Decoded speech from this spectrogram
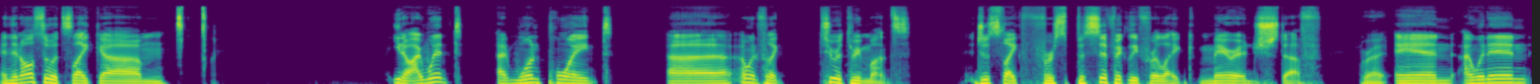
And then also it's like um you know, I went at one point uh I went for like 2 or 3 months just like for specifically for like marriage stuff. Right. and I went in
